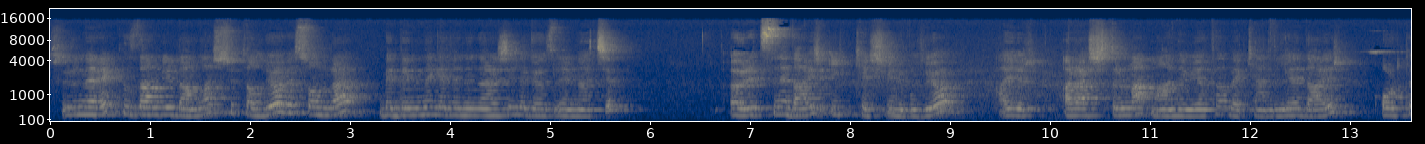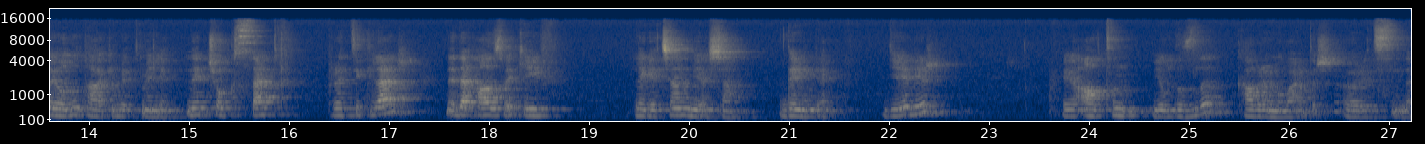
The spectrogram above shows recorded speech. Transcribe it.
sürünerek kızdan bir damla süt alıyor ve sonra bedenine gelen enerjiyle gözlerini açıp öğretisine dair ilk keşfini buluyor. Hayır, araştırma, maneviyata ve kendiliğe dair orta yolu takip etmeli. Ne çok sert pratikler ne de haz ve keyifle geçen bir yaşam. Denge diye bir e, altın yıldızlı kavramı vardır öğretisinde.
